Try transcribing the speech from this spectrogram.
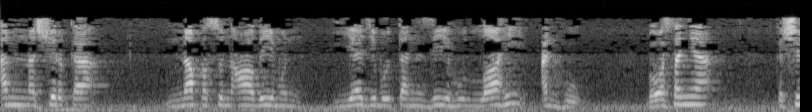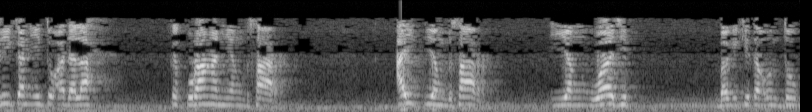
anna syirka naqsun 'azimun yajibu tanzihullahi anhu. Bahwasanya kesyirikan itu adalah kekurangan yang besar, aib yang besar yang wajib bagi kita untuk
